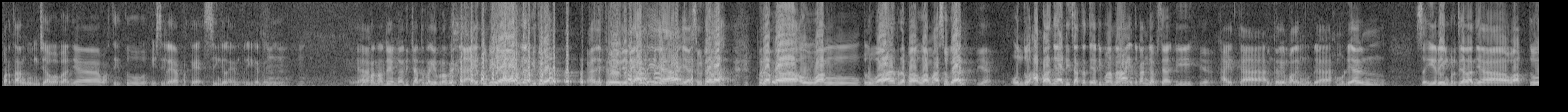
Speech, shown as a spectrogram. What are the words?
pertanggungjawabannya waktu itu istilahnya pakai single entry kan berarti. Ya. Bahkan ada yang nggak dicatat lagi, Prof? Nah itu dia kan, kan gitu kan? Kan itu jadi artinya ya sudahlah berapa uang keluar, berapa uang masuk kan? Iya. Untuk apanya dicatatnya di mana itu kan nggak bisa dikaitkan. Betul, itu yang paling mudah. Kemudian seiring berjalannya waktu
